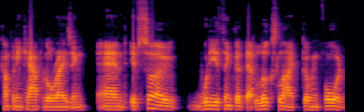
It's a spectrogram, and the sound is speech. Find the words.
company capital raising? And if so, what do you think that that looks like going forward?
